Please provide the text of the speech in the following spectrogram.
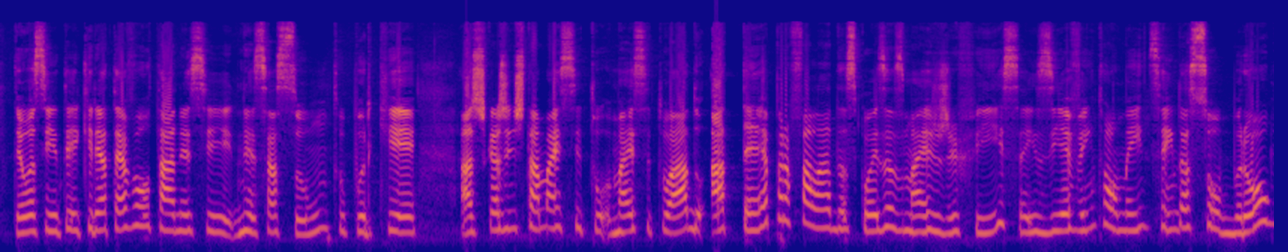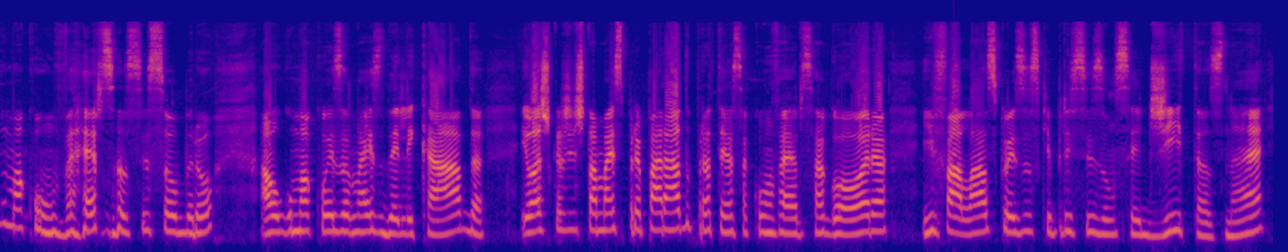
Então, assim, queria até voltar nesse, nesse assunto, porque acho que a gente está mais, situ, mais situado até para falar das coisas mais difíceis e, eventualmente, se ainda sobrou alguma conversa, se sobrou alguma coisa mais delicada, eu acho que a gente está mais preparado para ter essa conversa agora e falar as coisas que precisam ser ditas, né?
